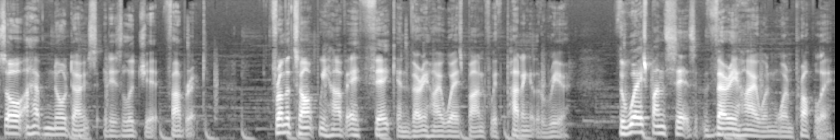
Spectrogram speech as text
so I have no doubts it is legit fabric. From the top we have a thick and very high waistband with padding at the rear. The waistband sits very high when worn properly,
